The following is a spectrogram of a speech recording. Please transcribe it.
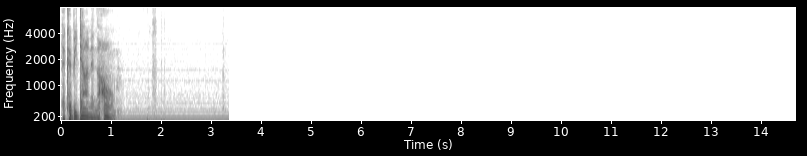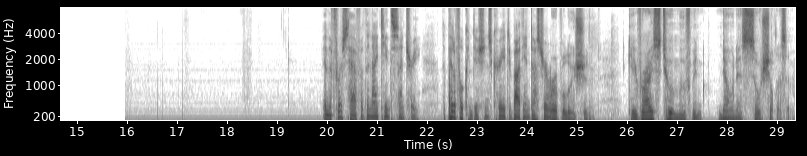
that could be done in the home. In the first half of the 19th century, the pitiful conditions created by the Industrial Revolution gave rise to a movement known as socialism.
